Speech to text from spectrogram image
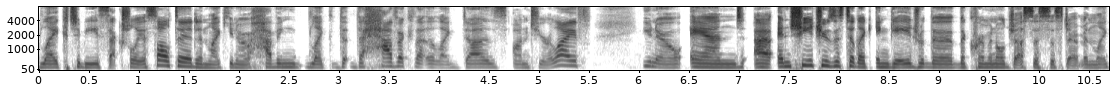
like to be sexually assaulted and like you know having like the, the havoc that it like does onto your life you know and uh, and she chooses to like engage with the the criminal justice system in like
